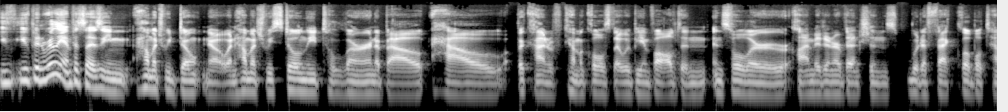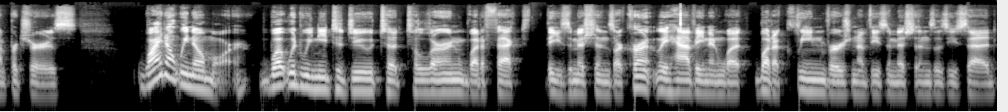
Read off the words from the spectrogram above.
You've, you've been really emphasizing how much we don't know and how much we still need to learn about how the kind of chemicals that would be involved in, in solar climate interventions would affect global temperatures. Why don't we know more? What would we need to do to, to learn what effect these emissions are currently having and what, what a clean version of these emissions, as you said,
